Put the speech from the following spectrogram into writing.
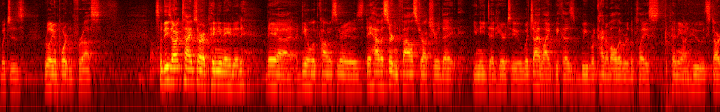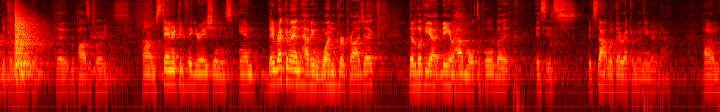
which is really important for us. So these archetypes are opinionated. They uh, deal with common scenarios. They have a certain file structure that you need to adhere to, which I like because we were kind of all over the place depending on who started the, the, the repository. um, standard configurations, and they recommend having one per project. They're looking at being able to have multiple, but it's it's it's not what they're recommending right now. Um,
